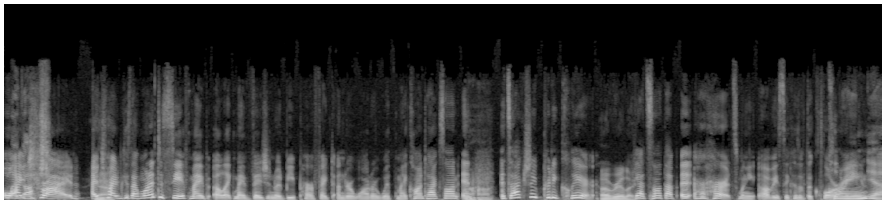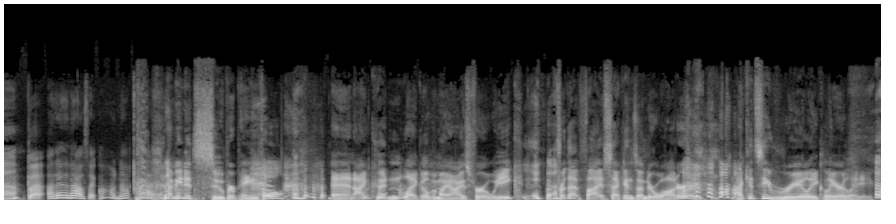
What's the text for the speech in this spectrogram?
I, well, my I gosh. tried. I Yeah. tried because I wanted to see if my uh, like my vision would be perfect underwater with my contacts on, and it's actually pretty clear. Uh-huh. Oh, really? Yeah, it's not that it hurts when you obviously because of the Chlorine, chlorine. yeah. But other than that, I was like, oh, not bad. I mean, it's super painful, and I couldn't like open my eyes for a week. But for that five seconds underwater, I could see really clearly.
